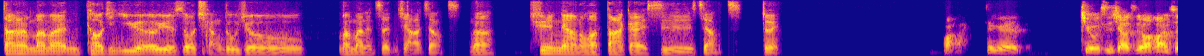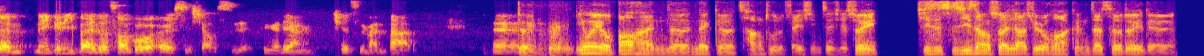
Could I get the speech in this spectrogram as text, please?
当然，慢慢靠近一月、二月的时候，强度就慢慢的增加，这样子。那训练量的话，大概是这样子。对，哇，这个九十小时的话换算，每个礼拜都超过二十小时，这个量确实蛮大的。呃，对对，因为有包含的那个长途的飞行这些，所以。其实实际上算下去的话，可能在车队的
